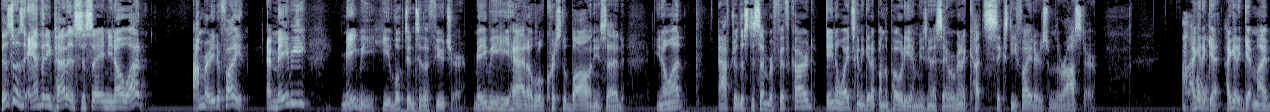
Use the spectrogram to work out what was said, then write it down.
This was Anthony Pettis just saying, you know what, I'm ready to fight, and maybe, maybe he looked into the future. Maybe he had a little crystal ball and he said, you know what, after this December 5th card, Dana White's going to get up on the podium. He's going to say, "We're going to cut 60 fighters from the roster." I got to get I got to get my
